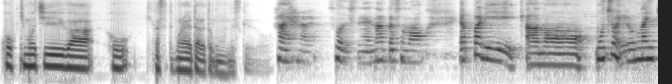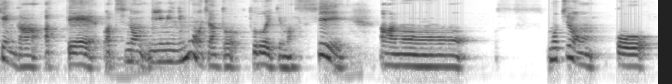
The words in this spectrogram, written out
こう気持ちはを聞かせてもらえたらと思うんですけれど。はいはい。そうですね。なんかその、やっぱり、あの、もちろんいろんな意見があって、私の耳にもちゃんと届いてますし、あの、もちろん、こ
